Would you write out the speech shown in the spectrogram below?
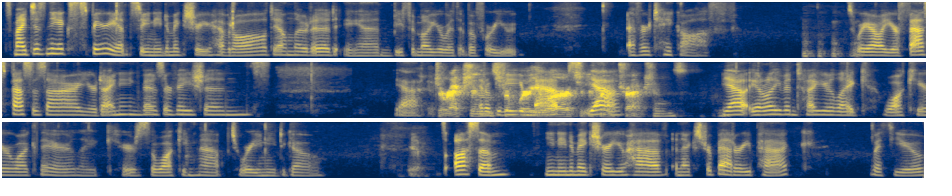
It's my Disney experience. So you need to make sure you have it all downloaded and be familiar with it before you ever take off. It's where all your fast passes are, your dining reservations. Yeah. directions from you where you are to different yeah. attractions. Yeah. It'll even tell you, like, walk here, walk there. Like, here's the walking map to where you need to go. Yeah. It's awesome. You need to make sure you have an extra battery pack with you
